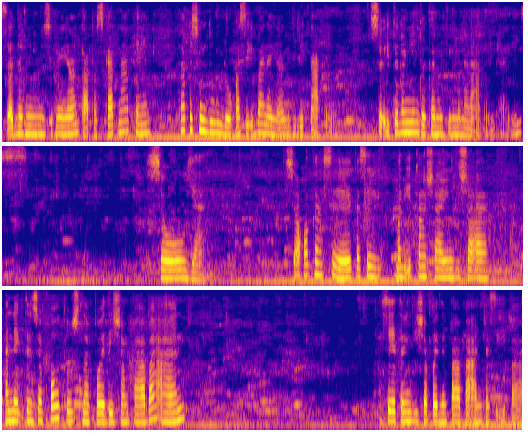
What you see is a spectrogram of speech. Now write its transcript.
saan na yung music na yun. Tapos, cut natin. Tapos, yung dulo, kasi iba na yun, delete natin. So, ito lang yung gagamitin muna natin, guys. So, yan. So, ako kasi, kasi maliit lang siya, hindi siya connect dun sa photos na pwede siyang pahabaan. Kasi ito hindi siya pwedeng pahabaan kasi iba.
